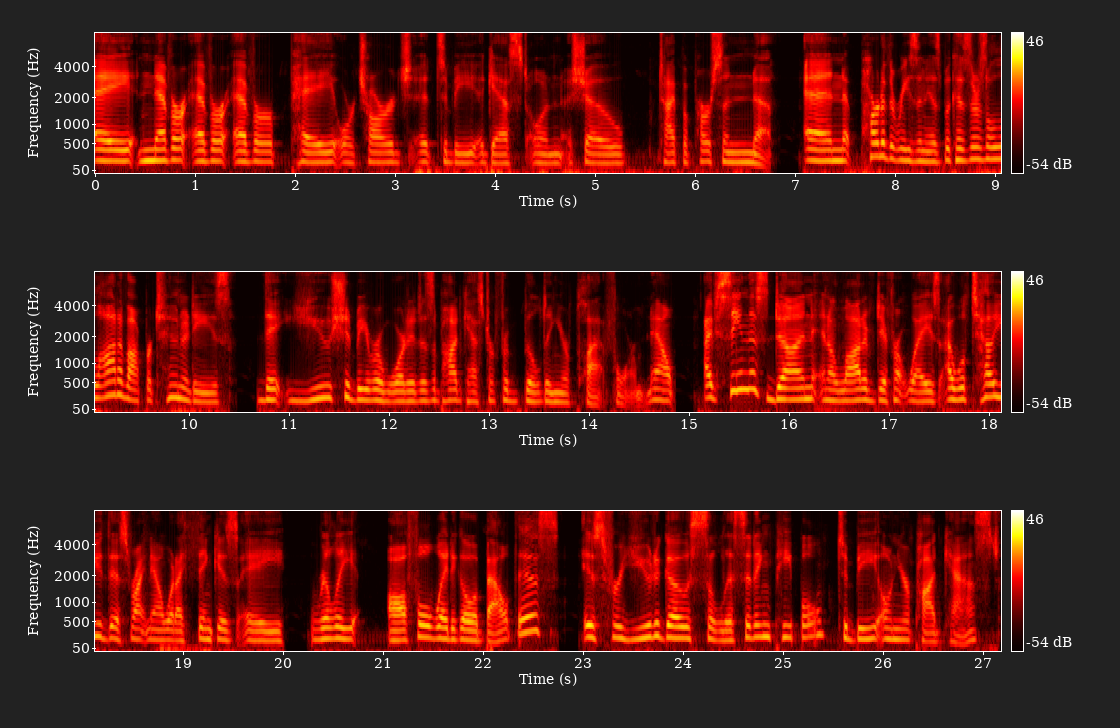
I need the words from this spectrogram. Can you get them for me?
a never ever ever pay or charge uh, to be a guest on a show type of person? No. And part of the reason is because there's a lot of opportunities that you should be rewarded as a podcaster for building your platform. Now I've seen this done in a lot of different ways. I will tell you this right now what I think is a really awful way to go about this is for you to go soliciting people to be on your podcast.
